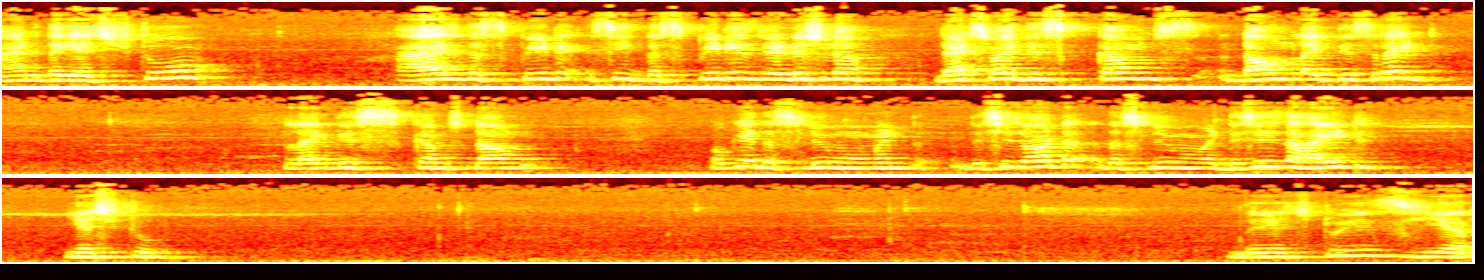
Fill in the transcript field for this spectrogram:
and the h2 as the speed see the speed is reduced. That's why this comes down like this right? Like this comes down okay the sleeve movement this is what the sleeve movement this is the height h2 the h2 is here.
